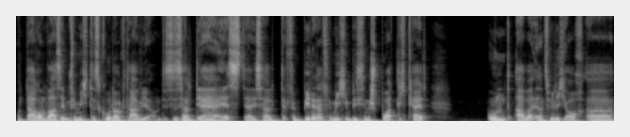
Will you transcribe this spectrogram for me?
Und darum war es eben für mich das Skoda Octavia. Und das ist halt der RS, der ist halt, der verbindet halt für mich ein bisschen Sportlichkeit und aber natürlich auch äh,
